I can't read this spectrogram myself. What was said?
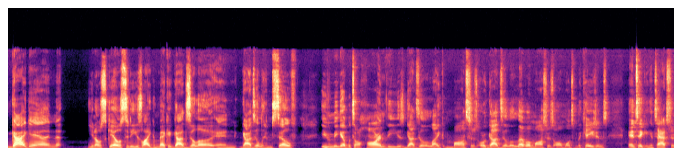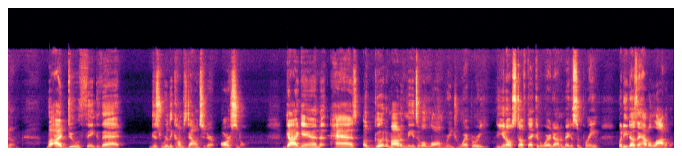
Gigan, you know, scales to these like Mecha Godzilla and Godzilla himself, even being able to harm these Godzilla-like monsters or Godzilla-level monsters on multiple occasions, and taking attacks for them but I do think that this really comes down to their arsenal. Gigan has a good amount of means of a long range weaponry, you know, stuff that could wear down Omega Supreme, but he doesn't have a lot of them.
